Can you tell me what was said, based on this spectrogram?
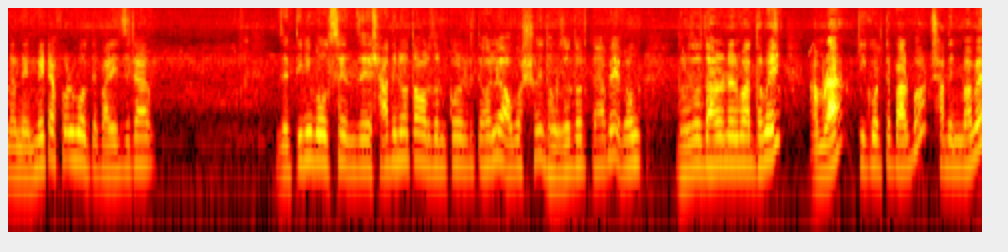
মানে মেটাফোর বলতে পারি, যেটা, যে তিনি বলছেন যে, স্বাধীনতা অর্জন করতে হলে অবশ্যই ধৈর্য ধরতে হবে এবং ধৈর্য ধারণের মাধ্যমেই আমরা কি করতে পারব? স্বাধীনভাবে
